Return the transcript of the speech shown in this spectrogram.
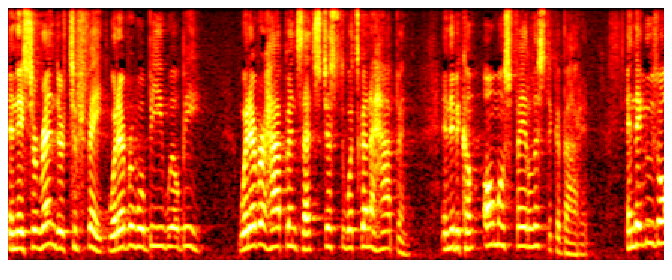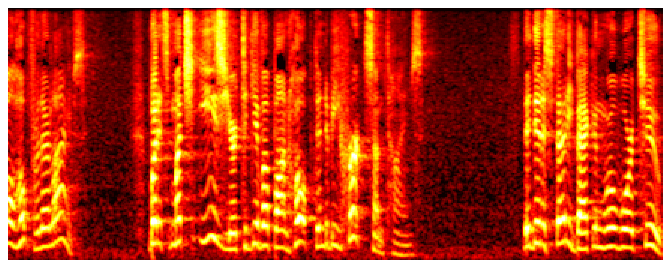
And they surrender to fate. Whatever will be, will be. Whatever happens, that's just what's going to happen. And they become almost fatalistic about it. And they lose all hope for their lives. But it's much easier to give up on hope than to be hurt sometimes. They did a study back in World War II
